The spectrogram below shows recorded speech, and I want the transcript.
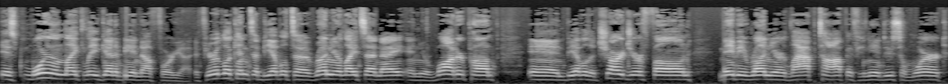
is more than likely going to be enough for you. If you're looking to be able to run your lights at night and your water pump and be able to charge your phone, maybe run your laptop if you need to do some work,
